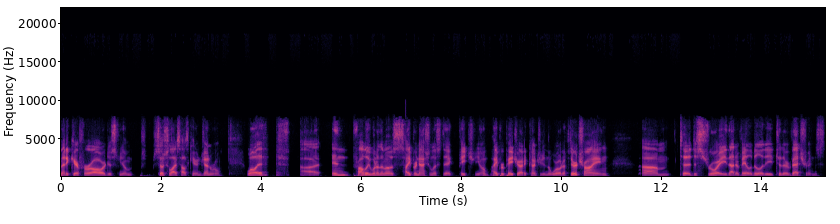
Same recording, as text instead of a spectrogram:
Medicare for all or just, you know, socialized healthcare in general, well, if uh, in probably one of the most hyper nationalistic, you know, hyper patriotic countries in the world, if they're trying um, to destroy that availability to their veterans,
